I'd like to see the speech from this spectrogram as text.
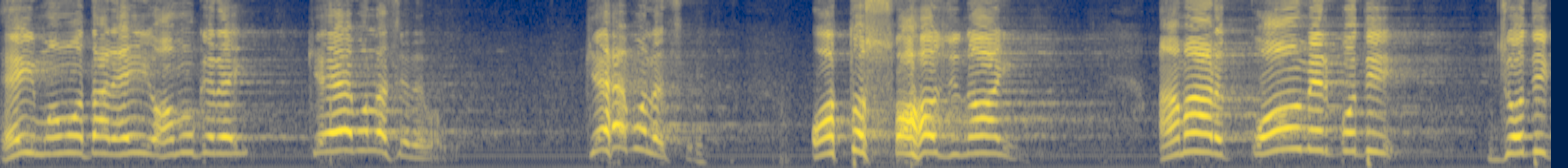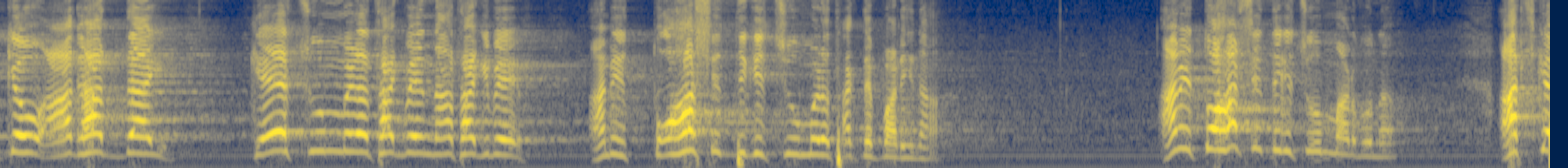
এই মমতার, এই অমুকের, এই কে বলেছে রে বাবু? কে বলেছে? অত সহজ নয়। আমার কমের প্রতি যদি কেউ আঘাত দেয়, কে চুম মেরে থাকবে, না থাকবে, আমি তহা দিকে চুম মেরে থাকতে পারি না। আমি তহা দিকে চুম মারবো না। আজকে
